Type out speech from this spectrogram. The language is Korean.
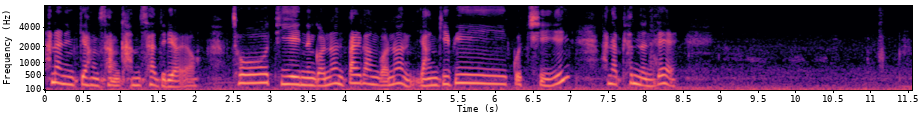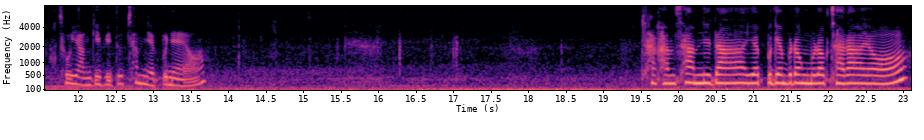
하나님께 항상 감사드려요. 저 뒤에 있는 거는 빨간 거는 양귀비 꽃이 하나 폈는데 저 양귀비도 참 예쁘네요. 자, 감사합니다. 예쁘게 무럭무럭 자라요.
